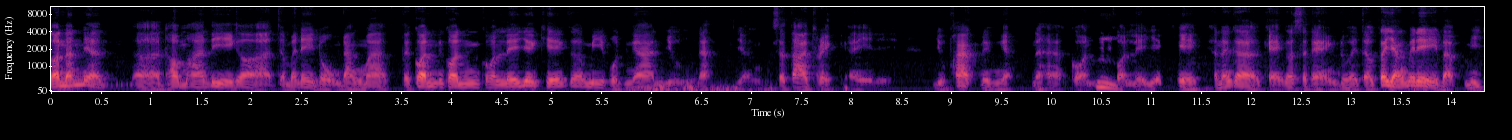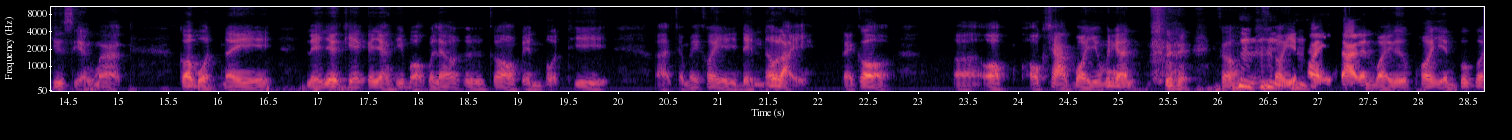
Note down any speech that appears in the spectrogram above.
ตอนนั้นเนี่ยทอมฮาร์ดี้ก็อาจจะไม่ได้โด่งดังมาก แต่ก่อนก่อนก่อนเลเยอร์เค้กก็มีผลงานอยู่นะ อย่าง Star Trek ไออยู่ภาคหนึ่งเนี่ยนะฮะก่อนอืมก่อนเลเยอร์เค้กอันนั้นก็แกก็แสดงด้วย แต่ก็ยังไม่ได้แบบมีชื่อเสียงมาก ก็บทในเลเยอร์เค้กก็อย่างที่บอกไปแล้วก็คือก็เป็นบทที่อาจจะไม่ค่อยเด่นเท่าไหร่ แต่ก็เอ่อออก ออกฉากบ่อยอยู่เหมือนกัน ก็อืมอืมก็เห็นหน้าเห็นตากันบ่อยคือพอเห็นปุ๊บก็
